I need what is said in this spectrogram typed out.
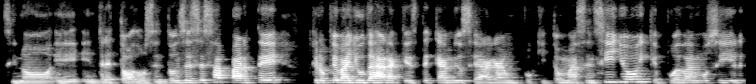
sino eh, entre todos. Entonces, esa parte creo que va a ayudar a que este cambio se haga un poquito más sencillo y que podamos ir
